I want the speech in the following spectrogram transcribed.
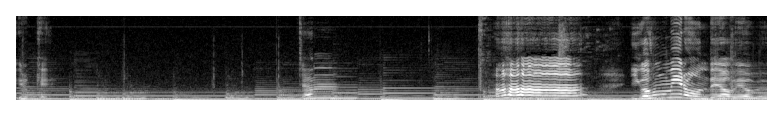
이렇게. 짠. 이거 흥미로운데요. 왜요, 왜요,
